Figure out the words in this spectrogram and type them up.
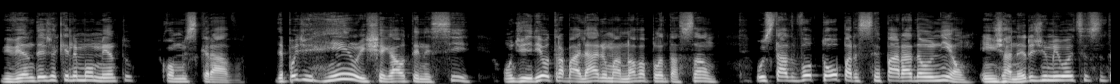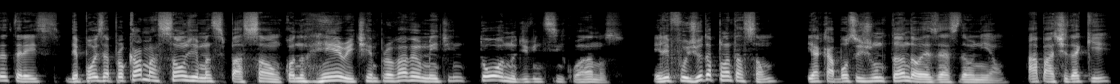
vivendo desde aquele momento como escravo. Depois de Henry chegar ao Tennessee, onde iria trabalhar em uma nova plantação, o Estado votou para se separar da União em janeiro de 1863. Depois da proclamação de emancipação, quando Henry tinha provavelmente em torno de 25 anos, ele fugiu da plantação e acabou se juntando ao exército da União. A partir daqui,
